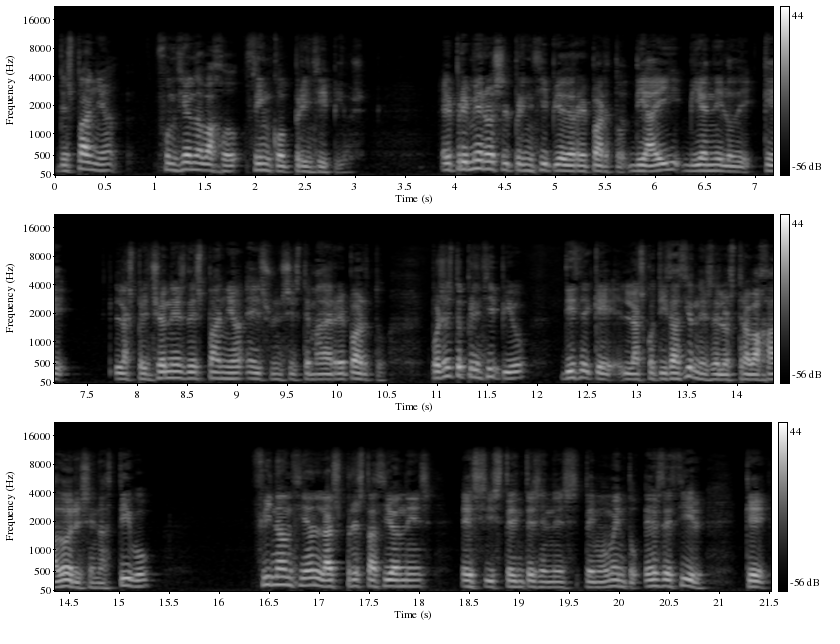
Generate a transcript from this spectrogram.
de España funciona bajo cinco principios. El primero es el principio de reparto. De ahí viene lo de que las pensiones de España es un sistema de reparto. Pues este principio dice que las cotizaciones de los trabajadores en activo financian las prestaciones existentes en este momento. Es decir, que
